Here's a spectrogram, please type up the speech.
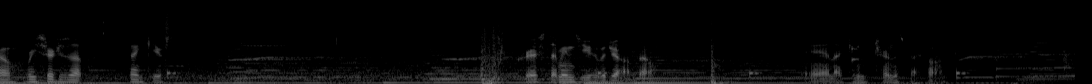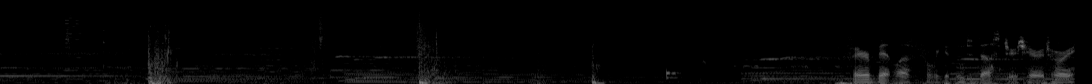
Oh, research is up. Thank you. Chris, that means you have a job now. And I can turn this back on. Fair bit left before we get into Duster territory.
